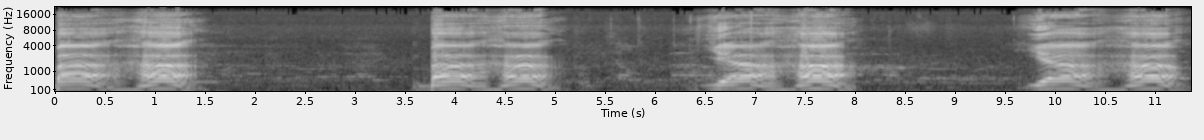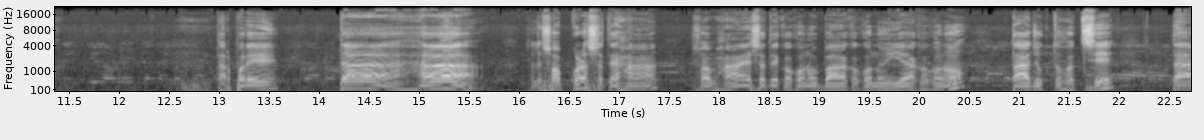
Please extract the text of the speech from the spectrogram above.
বা হা। বা, হা। ইয়া হা। ইয়া, হা। তারপরে তা, হা, তাহলে সব করার সাথে হা, সব হা এর সাথে কখনো বা, কখনো ইয়া, কখনো তা যুক্ত হচ্ছে। তা,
